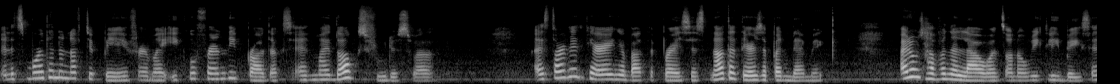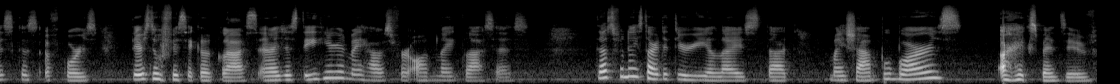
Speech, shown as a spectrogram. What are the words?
and it's more than enough to pay for my eco friendly products and my dog's food as well. I started caring about the prices now that there's a pandemic. I don't have an allowance on a weekly basis because, of course, there's no physical class, and I just stay here in my house for online classes. That's when I started to realize that my shampoo bars are expensive.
